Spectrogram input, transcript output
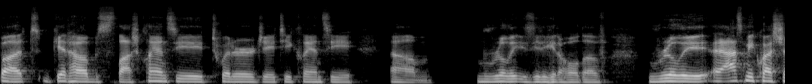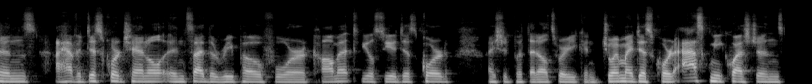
But GitHub slash Clancey, Twitter, JT Clancey, um, really easy to get a hold of. Really ask me questions. I have a Discord channel inside the repo for Comet. You'll see a Discord. I should put that elsewhere. You can join my Discord, ask me questions.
